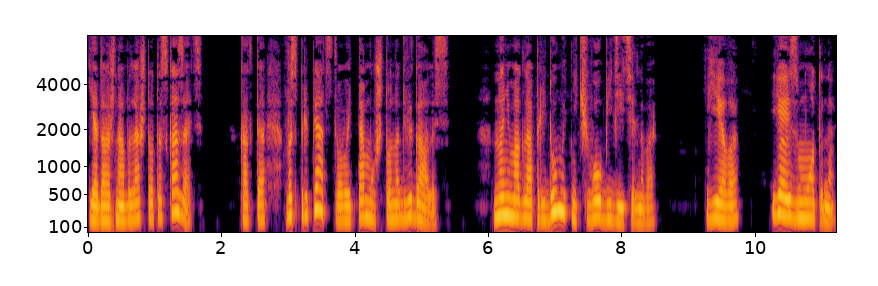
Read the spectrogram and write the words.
Я должна была что-то сказать, как-то воспрепятствовать тому, что надвигалось, но не могла придумать ничего убедительного. «Ева, я измотана.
